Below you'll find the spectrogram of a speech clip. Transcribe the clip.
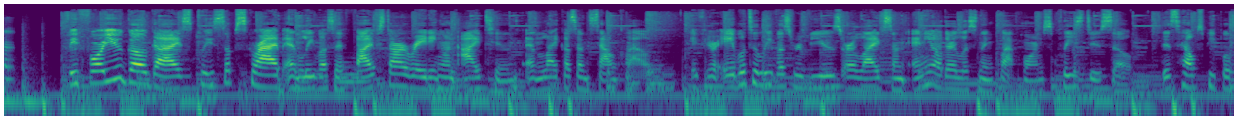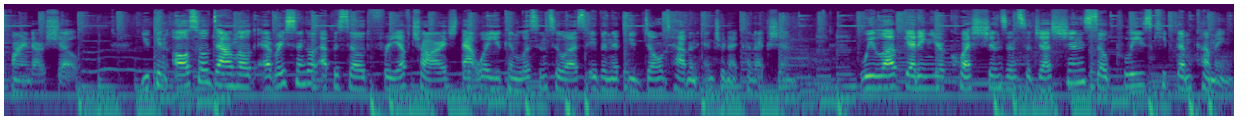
Bye. Before you go, guys, please subscribe and leave us a five star rating on iTunes and like us on SoundCloud. If you're able to leave us reviews or likes on any other listening platforms, please do so. This helps people find our show. You can also download every single episode free of charge. That way, you can listen to us even if you don't have an internet connection. We love getting your questions and suggestions, so please keep them coming.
